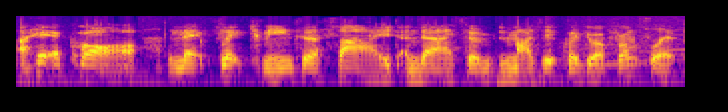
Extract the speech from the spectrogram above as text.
I hit a car and it flicked me into the side and then I had magically do a front flip.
